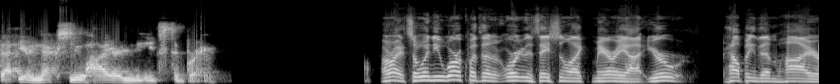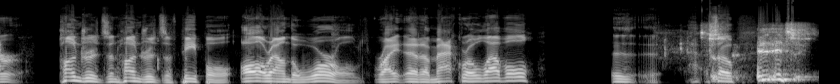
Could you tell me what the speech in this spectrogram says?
that your next new hire needs to bring. All right. So when you work with an organization like Marriott, you're helping them hire hundreds and hundreds of people all around the world, right? At a macro level. Uh, so it's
